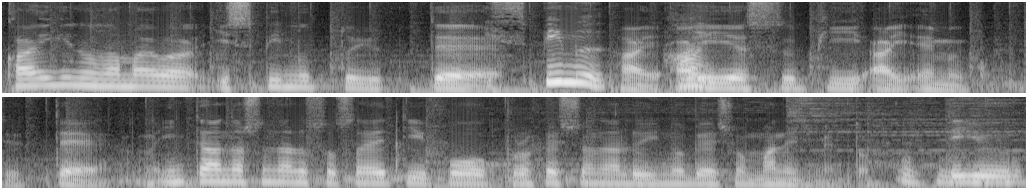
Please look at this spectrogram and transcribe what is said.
会議の名前はイスピムと言って、スピム？はい、ISPIM って言って、International Society for Professional Innovation Management っていう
